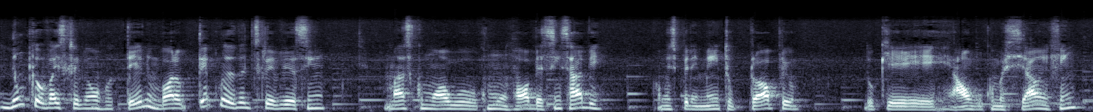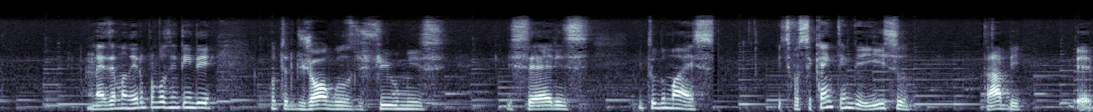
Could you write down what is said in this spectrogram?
Não que eu vá escrever um roteiro, embora eu tenha curiosidade de escrever assim, mas como algo, como um hobby assim, sabe? Como um experimento próprio do que algo comercial, enfim. Mas é maneiro para você entender roteiro de jogos, de filmes, de séries e tudo mais. E se você quer entender isso, sabe? É,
